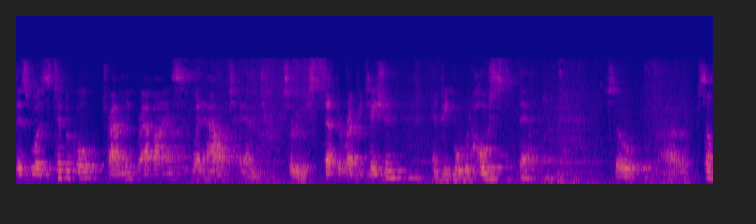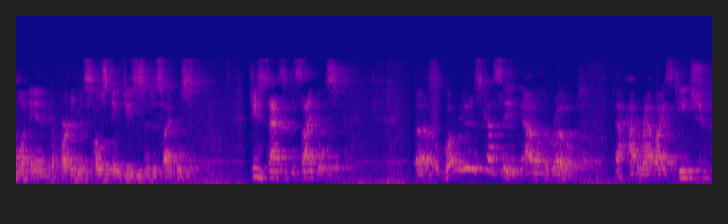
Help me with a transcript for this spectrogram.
This was typical. Traveling rabbis went out and sort of set their reputation, and people would host them. So uh, someone in Capernaum is hosting Jesus and disciples. Jesus asked the disciples, uh, "What were you discussing out on the road? Now, how do rabbis teach?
